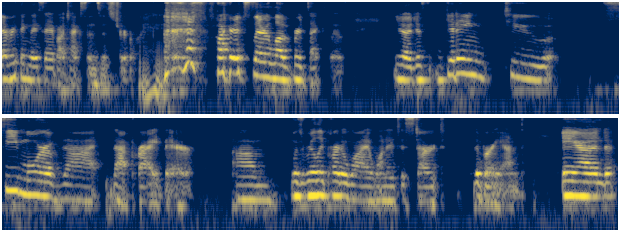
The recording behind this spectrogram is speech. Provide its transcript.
everything they say about Texans is true mhm. as far as their love for Texas. You know, just getting to see more of that that pride there um, was really part of why I wanted to start the brand. And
